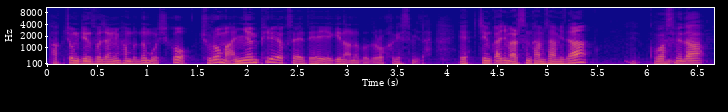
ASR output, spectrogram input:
박종진 소장님 한 번 더 모시고 주로 만년필의 역사에 대해 얘기 나눠보도록 하겠습니다. 예, 지금까지 말씀 감사합니다. 예, 고맙습니다.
